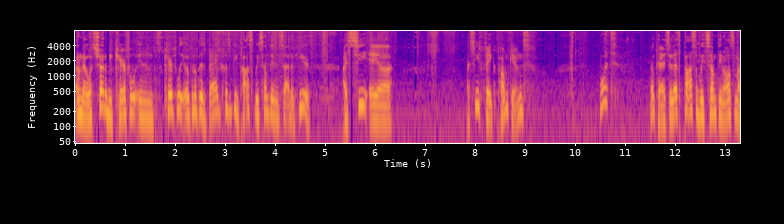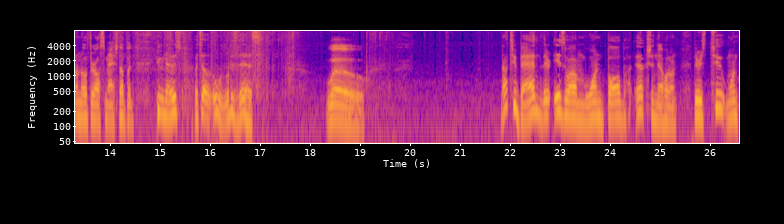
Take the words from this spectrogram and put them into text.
I don't know. Let's try to be careful and carefully open up this bag. Could be possibly something inside of here. I see a uh, I see fake pumpkins. What? Okay, so that's possibly something awesome. I don't know if they're all smashed up, but who knows? What's oh, what is this? Whoa. not too bad. There is um one bulb. Actually, no, hold on. There's two, one,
